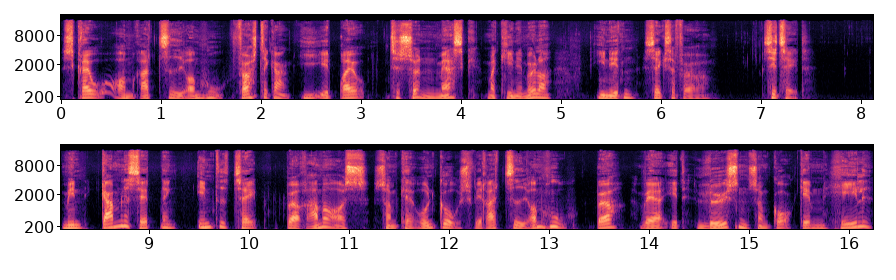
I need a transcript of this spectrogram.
skrev om rettidig omhu første gang i et brev til sønnen Mærsk, Markine Møller, i 1946. Citat. Min gamle sætning, intet tab, bør ramme os, som kan undgås ved rettidig omhu, bør være et løsen, som går gennem hele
